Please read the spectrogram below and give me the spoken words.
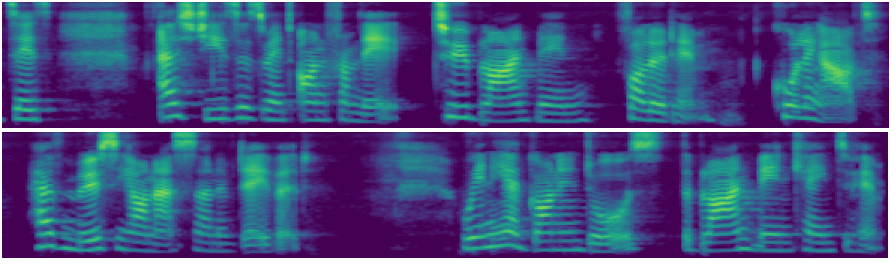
It says, As Jesus went on from there, two blind men followed him, calling out, Have mercy on us, son of David. When he had gone indoors, the blind men came to him,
